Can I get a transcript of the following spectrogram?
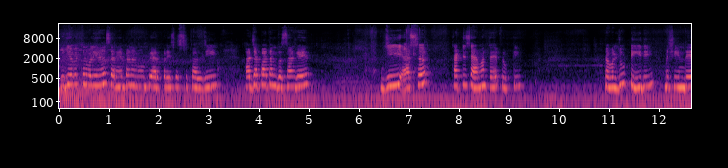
ਵੀਡੀਓ ਵੇਖਣ ਵਾਲੀਆਂ ਸਾਰੀਆਂ ਭੈਣਾਂ ਨੂੰ ਪਿਆਰ ਭਰੀ ਸਤਿ ਸ਼੍ਰੀ ਅਕਾਲ ਜੀ। ਅੱਜ ਆਪਾਂ ਤੁਹਾਨੂੰ ਦੱਸਾਂਗੇ ਜੀ ਐਸ 37 ਤੇ 50 ਡਬਲਯੂ ਟੀ ਦੀ ਮਸ਼ੀਨ ਦੇ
